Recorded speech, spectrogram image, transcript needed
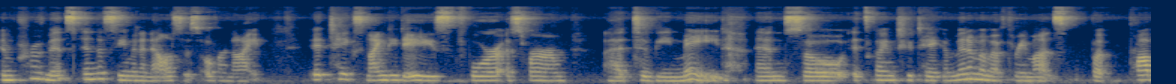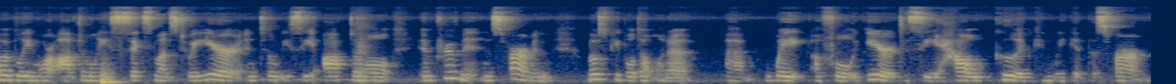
improvements in the semen analysis overnight. It takes 90 days for a sperm uh, to be made. And so it's going to take a minimum of three months, but probably more optimally six months to a year until we see optimal improvement in sperm. And most people don't want to um, wait a full year to see how good can we get the sperm.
